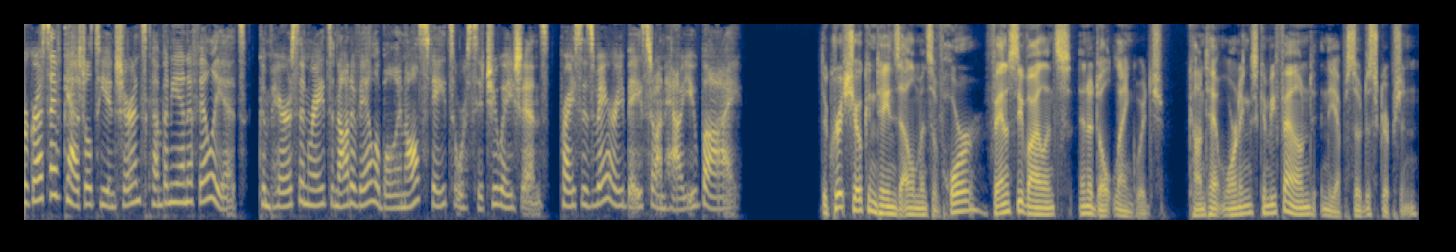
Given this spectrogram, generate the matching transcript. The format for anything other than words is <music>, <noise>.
Progressive Casualty Insurance Company and Affiliates. Comparison rates not available in all states or situations. Prices vary based on how you buy. The Crit Show contains elements of horror, fantasy violence, and adult language. Content warnings can be found in the episode description.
